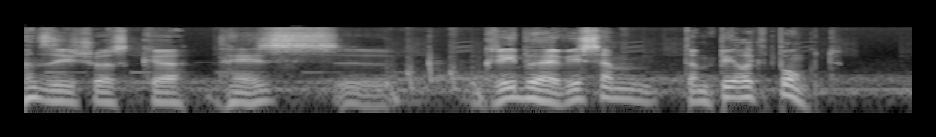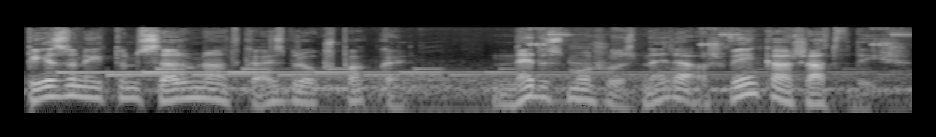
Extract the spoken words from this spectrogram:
Atzīšos, ka es uh, gribēju visam tam pielikt punktu. Piezvanīt un sarunāt, kā aizbraukšu pakaļ. Nedusmošos, nerāšu, vienkārši atvadīšu.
